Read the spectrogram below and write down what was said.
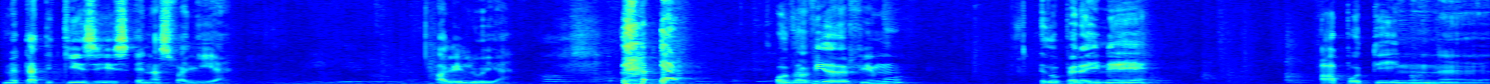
με κατοικίζεις εν ασφαλεία. Αλληλούια. Ο Δαβίδ αδερφοί μου εδώ πέρα είναι από την ε,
